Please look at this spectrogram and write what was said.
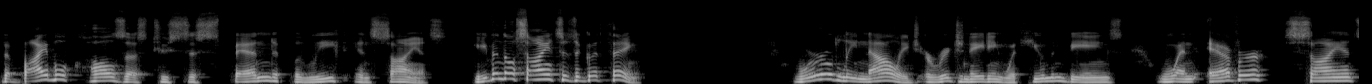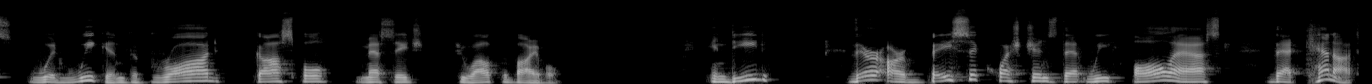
The Bible calls us to suspend belief in science, even though science is a good thing. Worldly knowledge originating with human beings whenever science would weaken the broad gospel message throughout the Bible. Indeed, there are basic questions that we all ask that cannot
